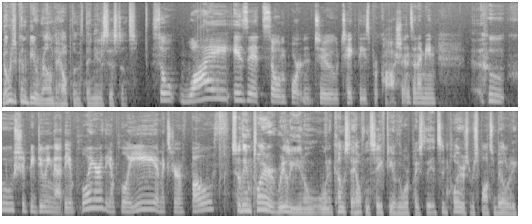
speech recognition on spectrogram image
nobody's going to be around to help them if they need assistance. So why is it so important to take these precautions? And I mean, who who should be doing that? The employer, the employee, a mixture of both? So the employer really, you know, when it comes to health and safety of the workplace, it's employer's responsibility.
